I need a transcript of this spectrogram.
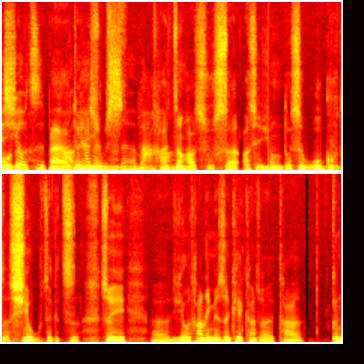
过秀字不好，因为它属蛇嘛，它正好属蛇，而且用的是五谷的秀这个字，所以呃，由它的名字可以看出来，他跟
